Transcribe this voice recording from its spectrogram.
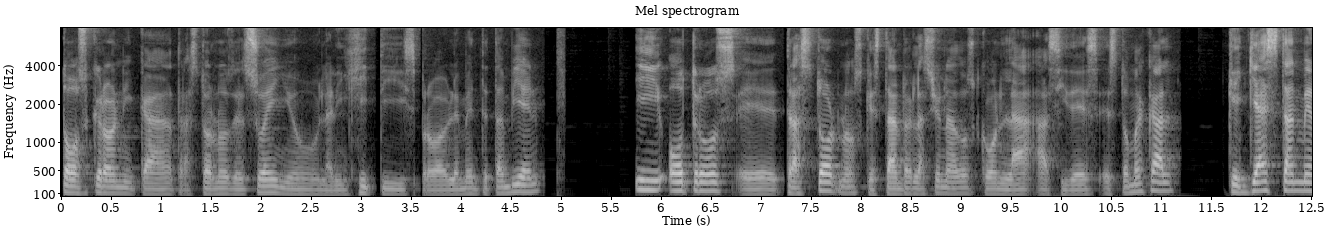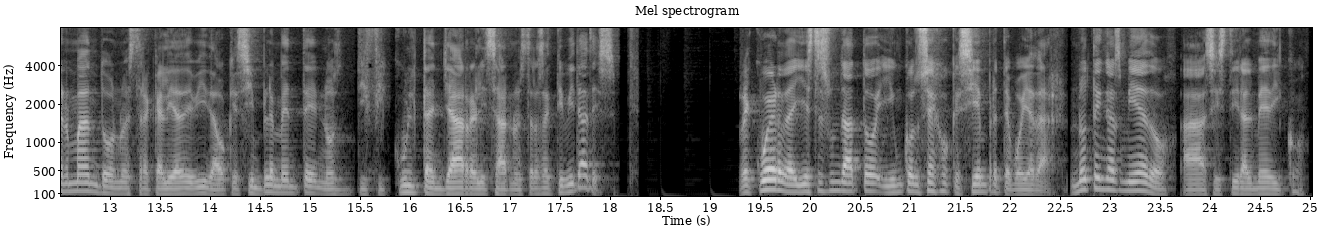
tos crónica, trastornos del sueño, laringitis probablemente también, y otros eh, trastornos que están relacionados con la acidez estomacal, que ya están mermando nuestra calidad de vida o que simplemente nos dificultan ya realizar nuestras actividades. Recuerda, y este es un dato y un consejo que siempre te voy a dar, no tengas miedo a asistir al médico.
